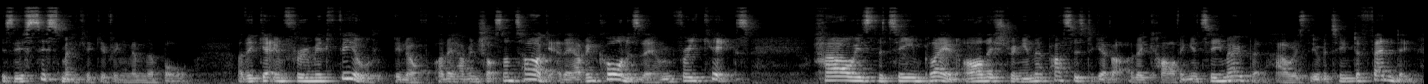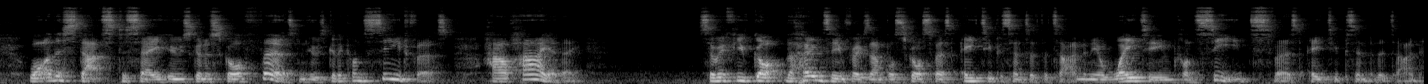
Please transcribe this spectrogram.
Is the assist maker giving them the ball? Are they getting through midfield enough? Are they having shots on target? Are they having corners? Are they having free kicks? How is the team playing? Are they stringing their passes together? Are they carving a team open? How is the other team defending? What are the stats to say who's going to score first and who's going to concede first? How high are they? So if you've got the home team, for example, scores first 80% of the time and the away team concedes first 80% of the time,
